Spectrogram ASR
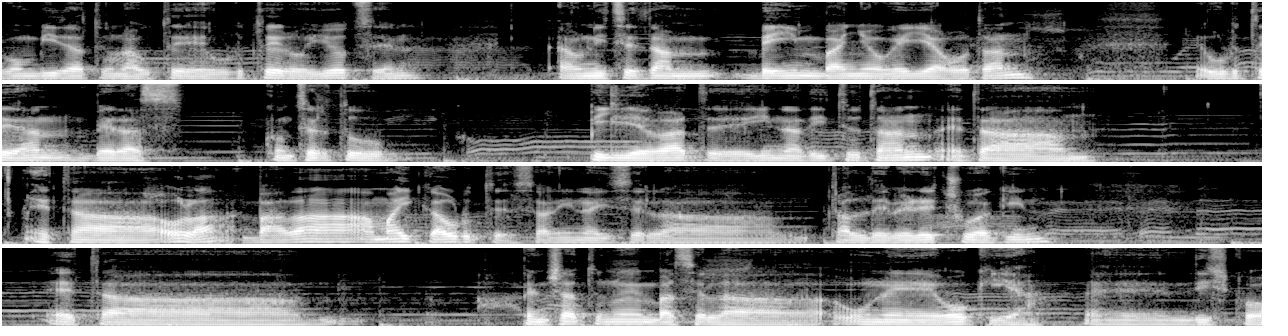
gonbidatu naute urtero jotzen, haunitzetan behin baino gehiagotan, urtean, beraz kontzertu pile bat egin ditutan eta eta hola, bada amaika urte zari naizela talde beretsuakin eta pentsatu nuen batzela une egokia e, disko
